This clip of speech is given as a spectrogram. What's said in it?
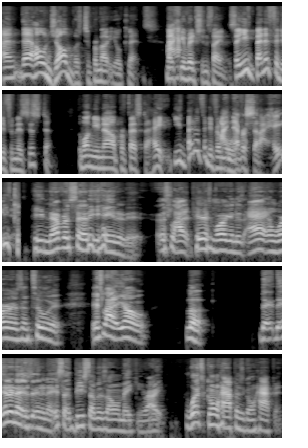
and their whole job was to promote your clips, make ha- you rich and famous. So you've benefited from this system, the one you now profess to hate. You've benefited from. I all never that. said I hated You've it. He never said he hated it. It's like Piers Morgan is adding words into it. It's like, yo, look, the, the internet is the internet. It's a beast of its own making, right? What's gonna happen is gonna happen.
